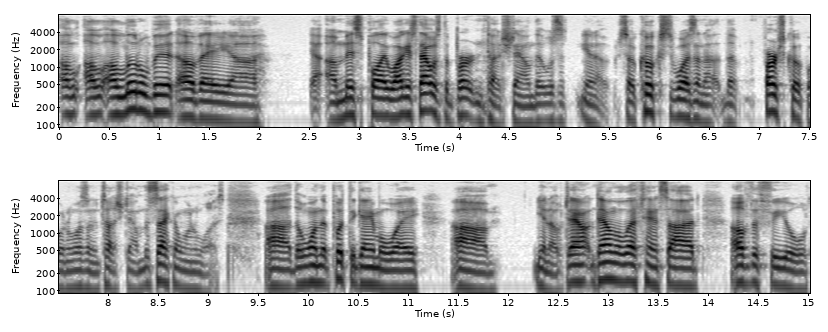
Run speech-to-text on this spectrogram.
a, a, a little bit of a uh, a misplay. Well, I guess that was the Burton touchdown. That was you know so Cooks wasn't a the first Cook one wasn't a touchdown. The second one was uh, the one that put the game away. Um, you know down down the left hand side of the field.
